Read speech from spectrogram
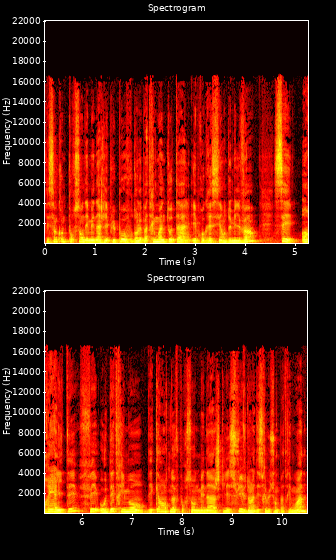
des 50% des ménages les plus pauvres dont le patrimoine total ait progressé en 2020, c'est en réalité fait au détriment des 49% de ménages qui les suivent dans la distribution de patrimoine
